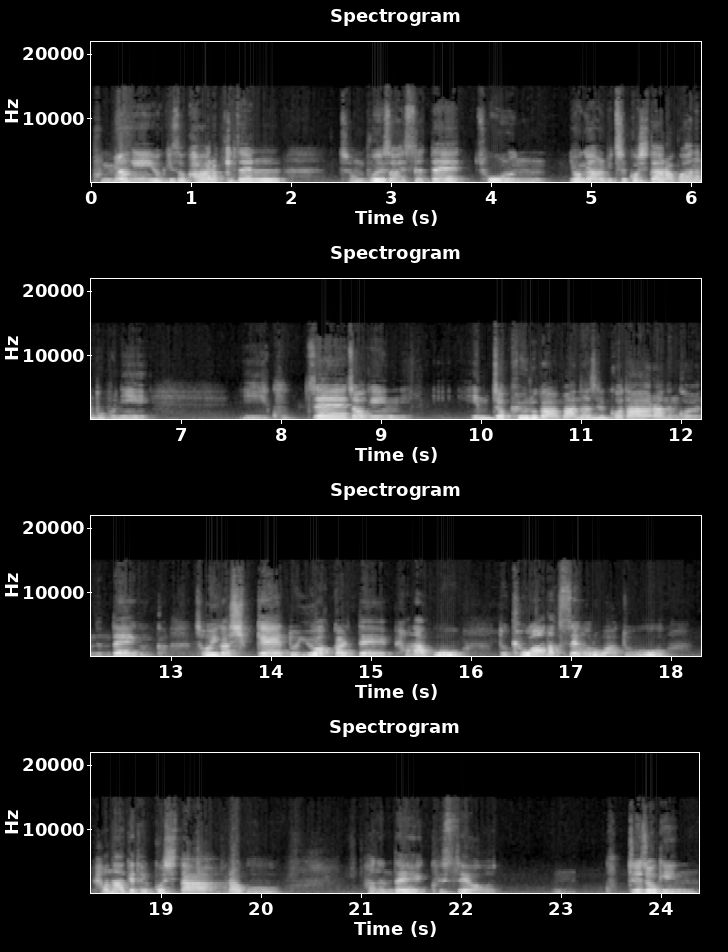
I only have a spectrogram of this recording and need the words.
분명히 여기서 가을 학기제를 정부에서 했을 때 좋은 영향을 미칠 것이다라고 하는 부분이 이 국제적인 인적 교류가 많아질 음. 거다라는 거였는데 그러니까 저희가 쉽게 또 유학 갈 때 편하고 또 교환 학생으로 와도 편하게 될 것이다라고 하는데 글쎄요 음, 국제적인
